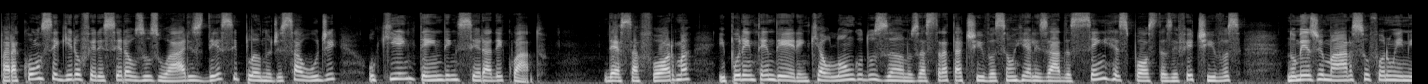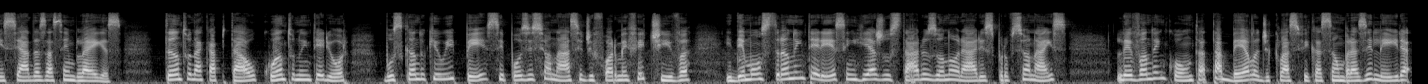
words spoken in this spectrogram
para conseguir oferecer aos usuários desse plano de saúde o que entendem ser adequado. Dessa forma, e por entenderem que ao longo dos anos as tratativas são realizadas sem respostas efetivas, no mês de março foram iniciadas assembleias, tanto na capital quanto no interior, buscando que o IP se posicionasse de forma efetiva e demonstrando interesse em reajustar os honorários profissionais, levando em conta a tabela de classificação brasileira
